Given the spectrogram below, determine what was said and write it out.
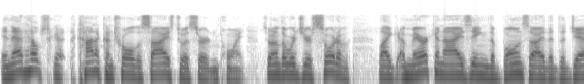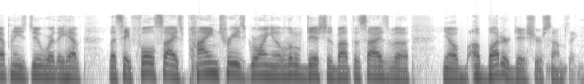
and that helps kind of control the size to a certain point. So in other words, you're sort of like Americanizing the bonsai that the Japanese do, where they have, let's say, full-size pine trees growing in a little dish about the size of a, you know, a butter dish or something.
